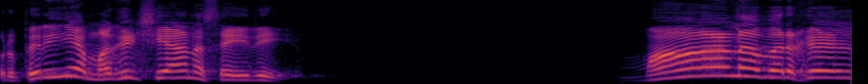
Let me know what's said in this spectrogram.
ஒரு பெரிய மகிழ்ச்சியான செய்தி. மாணவர்கள்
